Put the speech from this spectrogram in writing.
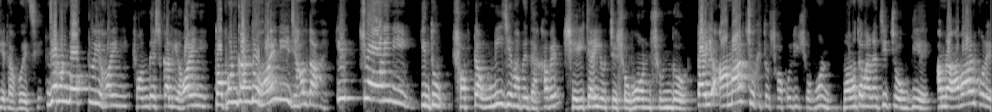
যেটা হয়েছে। যেমন বকটুই হয়নি, সন্দেশকালী হয়নি, তপনকান্ত হয়নি, ঝালদায়, কিচ্ছু হয়নি। কিন্তু সবটা উনি যেভাবে দেখাবেন, সেইটাই হচ্ছে শোভন সুন্দর। তাই আমার চোখে তো সকলই শোভন। মমতা ব্যানার্জির চোখ দিয়ে আমরা আবার করে,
